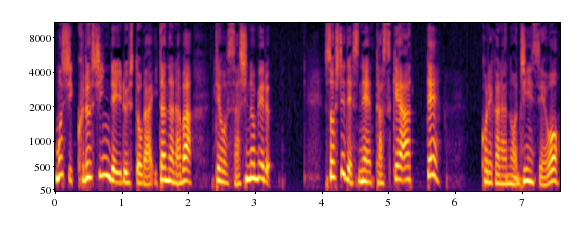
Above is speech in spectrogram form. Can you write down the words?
もし苦しんでいる人がいたならば手を差し伸べる。そしてですね助け合ってこれからの人生を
